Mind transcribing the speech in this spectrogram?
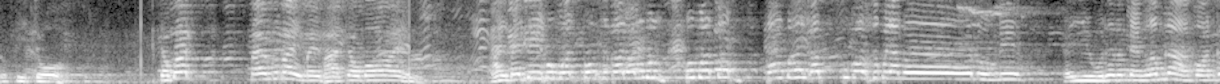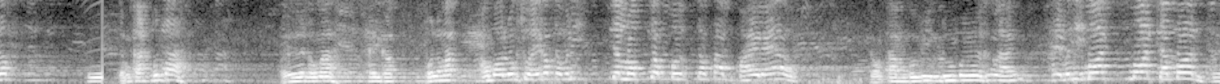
ลูกพี่โจ เจ้าเบิดแปลงขึ้นไปไม่ผ่านเจ้าบอยให้ไปที่ผู้หมวดพงศกรอรบุญผู้หมวดบอมแทงไม้ครับผู้กองสุพยันโอลูกนี้ไปอยู่ในตำแหน่งล้ำหน้าก่อนครับจำกัดบุญตาเปิดออกมาให้ครับพลวัตเอาบอลลงสวยครับจังหวะนี้จะหลบเจ้าเบิร์เจ้าตั้มไปแล้ว เจ้าตั้มก็วิ่งดูเบอร์ข้างหลัง ให้มาที่มอดมอดจับบอลไม่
